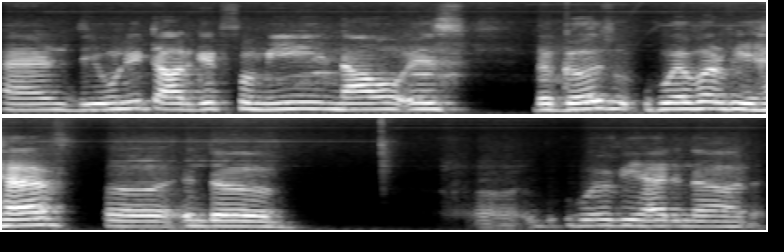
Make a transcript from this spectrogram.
And the only target for me now is the girls, whoever we have uh, in the uh, whoever we had in the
